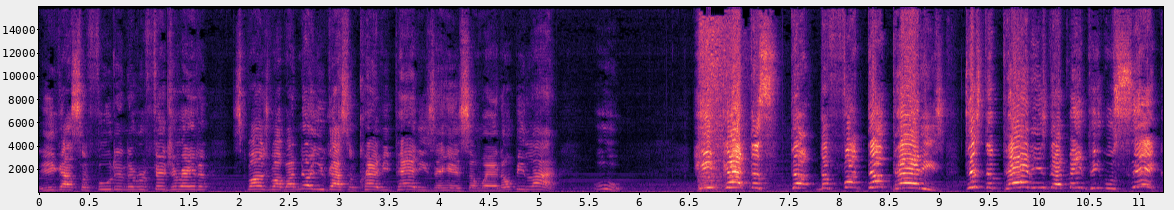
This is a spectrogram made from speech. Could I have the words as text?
You got some food in the refrigerator? SpongeBob, I know you got some Krabby Patties in here somewhere. Don't be lying. Ooh. He got the, the, the fucked up patties! This the patties that make people sick!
